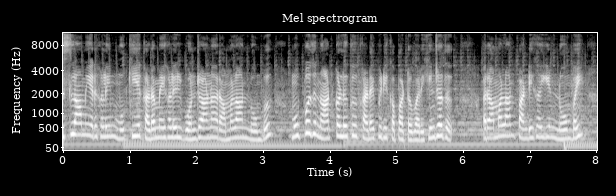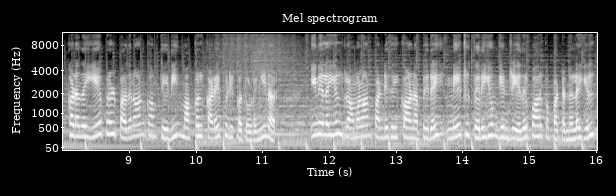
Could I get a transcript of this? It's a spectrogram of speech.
இஸ்லாமியர்களின் முக்கிய கடமைகளில் ஒன்றான ரமலான் நோன்பு முப்பது நாட்களுக்கு கடைபிடிக்கப்பட்டு வருகின்றது. ரமலான் பண்டிகையின் நோன்பை கடந்த ஏப்ரல் பதினான்காம் தேதி மக்கள் கடைபிடிக்க தொடங்கினர். இந்நிலையில் ரமலான் பண்டிகைக்கான பிறை நேற்று தெரியும் என்று எதிர்பார்க்கப்பட்ட நிலையில்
